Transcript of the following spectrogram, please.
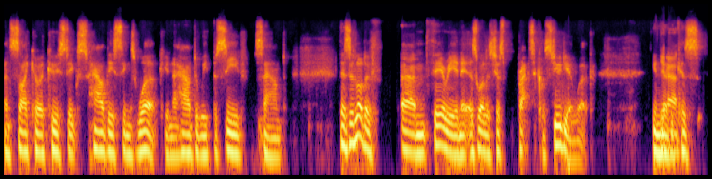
and psychoacoustics, how these things work. You know, how do we perceive sound? there's a lot of um, theory in it as well as just practical studio work. You know, Yeah. because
